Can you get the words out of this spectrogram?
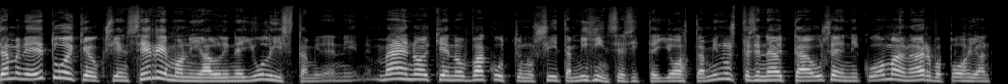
tämmöinen etuoikeuksien seremoniallinen julistaminen, niin mä en oikein ole vakuuttunut siitä, mihin se sitten johtaa. Minusta se näyttää usein niin kuin oman arvopohjan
